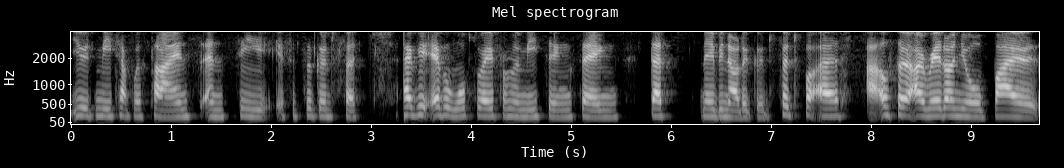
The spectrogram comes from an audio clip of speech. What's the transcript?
you'd meet up with clients and see if it's a good fit. Have you ever walked away from a meeting saying, that's maybe not a good fit for us. Also, I read on your bio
